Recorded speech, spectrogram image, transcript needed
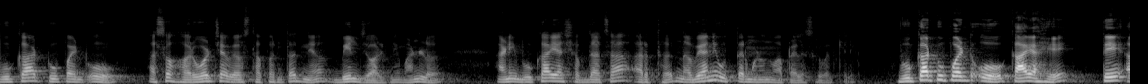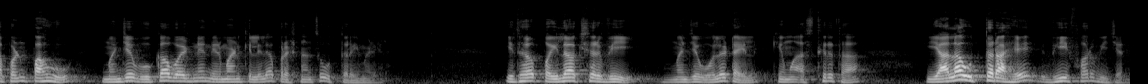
वुका टू पॉईंट ओ असं हॉर्वर्डच्या व्यवस्थापन तज्ज्ञ बिल जॉर्जने मांडलं आणि वुका या शब्दाचा अर्थ नव्याने उत्तर म्हणून वापरायला सुरुवात केली. वुका टू पॉईंट ओ काय आहे ते आपण पाहू म्हणजे वुका वर्ल्डने निर्माण केलेल्या प्रश्नांचं उत्तरही मिळेल. इथं पहिलं अक्षर व्ही म्हणजे व्होलेटाईल किंवा अस्थिरता याला उत्तर आहे व्ही फॉर विजन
